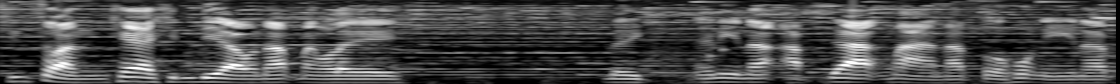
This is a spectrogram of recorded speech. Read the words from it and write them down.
ชิ้นส่วนแค่ชิ้นเดียวนะครับ มันเลย เลยอันนี้นะอัพยากมากนะครับ ตัวพวกนี้นะครับ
